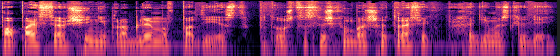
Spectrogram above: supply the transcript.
попасть вообще не проблема в подъезд, потому что слишком большой трафик, проходимость людей.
